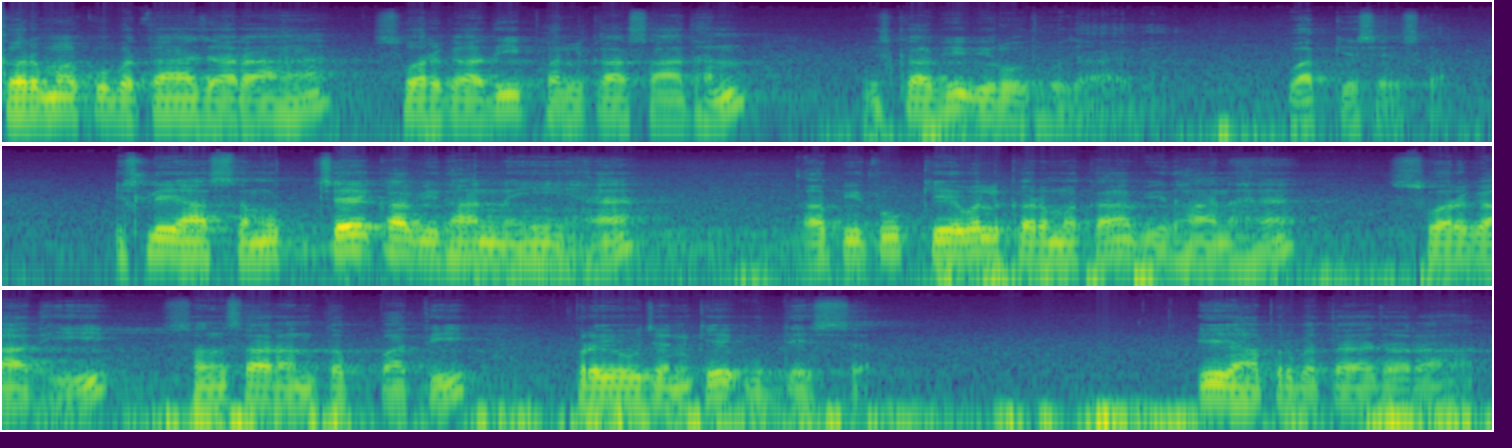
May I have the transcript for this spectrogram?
कर्म को बताया जा रहा है, स्वर्ग आदि फल का साधन, उसका भी विरोध हो जाएगा। वाक्य से इसका। इसलिए यहाँ समुच्चय का विधान नहीं है, अपितु केवल कर्म का विधान है स्वर्गाधि संसार अंतपाती प्रयोजन के उद्देश्य। ये यहाँ पर बताया जा रहा है।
